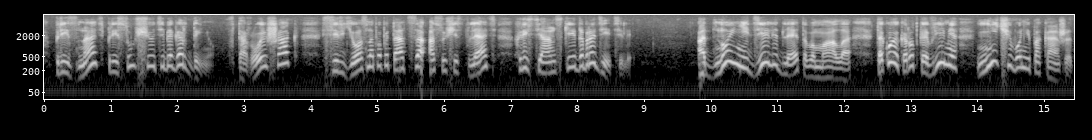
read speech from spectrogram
— признать присущую тебе гордыню. Второй шаг — серьезно попытаться осуществлять христианские добродетели. Одной недели для этого мало. Такое короткое время ничего не покажет.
